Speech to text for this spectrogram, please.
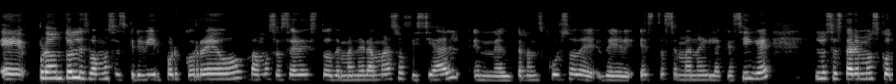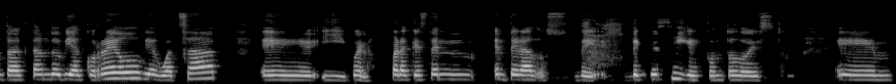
Eh, pronto les vamos a escribir por correo, vamos a hacer esto de manera más oficial en el transcurso de, esta semana y la que sigue. Los estaremos contactando vía correo, vía WhatsApp, eh, y bueno, para que estén enterados de qué sigue con todo esto. Em,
